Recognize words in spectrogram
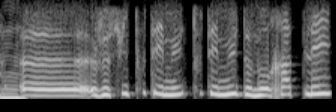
hmm. euh, je suis tout émue, tout émue de me rappeler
